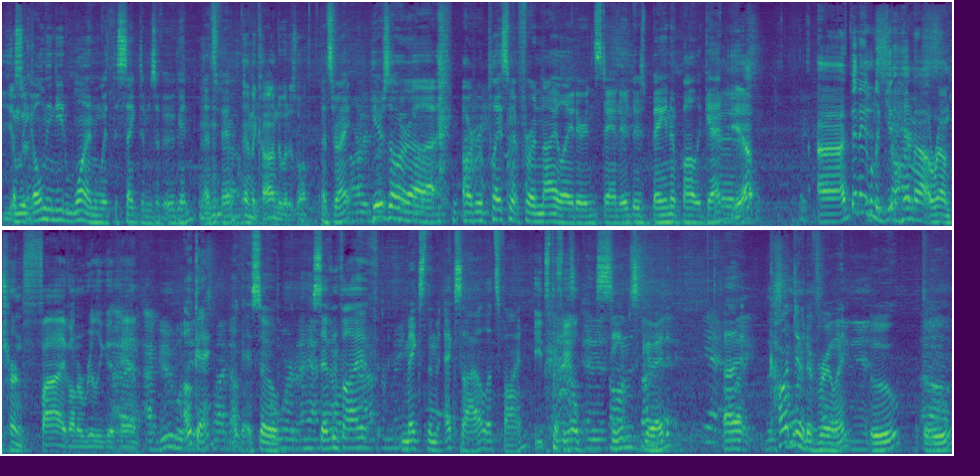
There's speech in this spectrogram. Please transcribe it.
Yes, and we sir. only need one with the Sanctums of Ugin. That's fair. And the conduit as well. That's right. Here's our uh, our replacement for Annihilator in Standard. There's Bane of Bala Ged. Yep. Uh, I've been able to get him out around turn five on a really good hand. I googled. Okay, It's like a okay, so seven five makes them exile. That's fine. Eats the field. And it's on Seems good. Sunday. Uh, Like, the Conduit of Ruin. Ooh, ooh,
